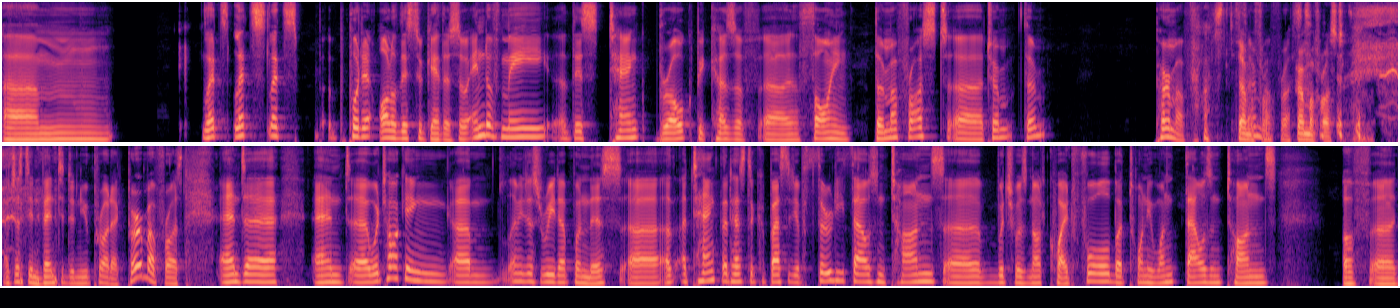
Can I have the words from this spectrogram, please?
um, let's let's let's put all of this together. So end of May, uh, this tank broke because of uh, thawing thermofrost. Uh, term, therm, permafrost. Thermofrost. Permafrost. I just invented a new product, permafrost, and uh, and uh, we're talking. Um, let me just read up on this. Uh, a, a, tank that has the capacity of thirty thousand tons, uh, which was not quite full, but twenty-one thousand tons of uh,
